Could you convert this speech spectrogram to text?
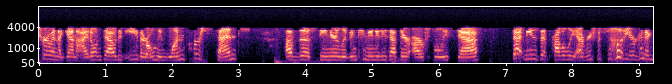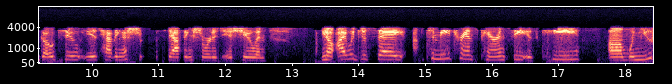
true, and again, I don't doubt it either, only 1% of the senior living communities out there are fully staffed. That means that probably every facility you're going to go to is having a sh- staffing shortage issue. And, you know, I would just say to me, transparency is key. Um, when you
